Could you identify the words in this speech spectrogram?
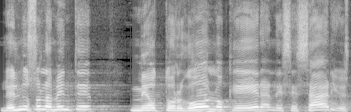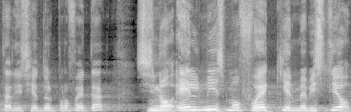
Él no solamente me otorgó lo que era necesario, está diciendo el profeta, sino Él mismo fue quien me vistió.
